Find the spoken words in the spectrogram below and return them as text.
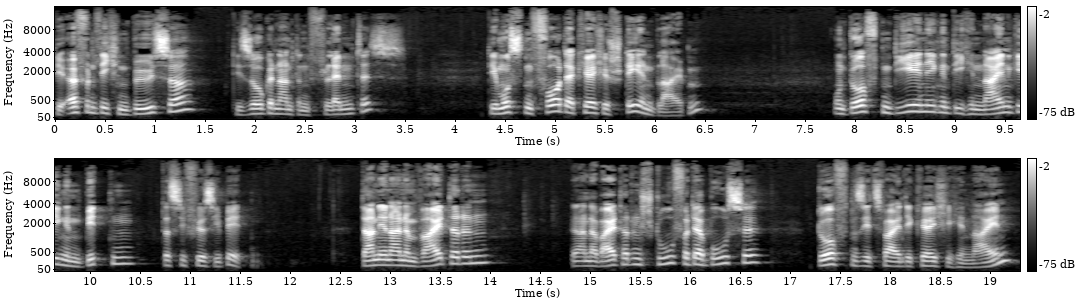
Die öffentlichen Büßer, die sogenannten Flentes, die mussten vor der Kirche stehen bleiben und durften diejenigen, die hineingingen, bitten, dass sie für sie beten. Dann in einem weiteren, in einer weiteren Stufe der Buße durften sie zwar in die Kirche hinein,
